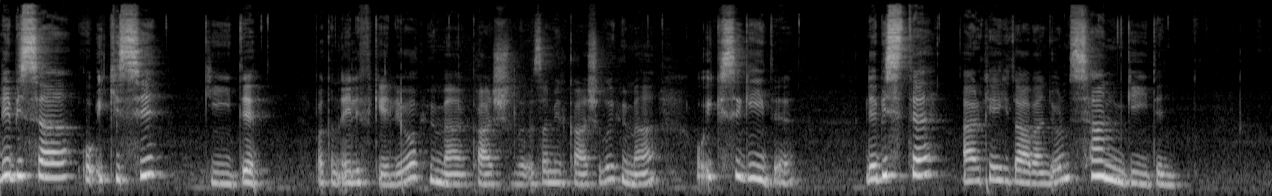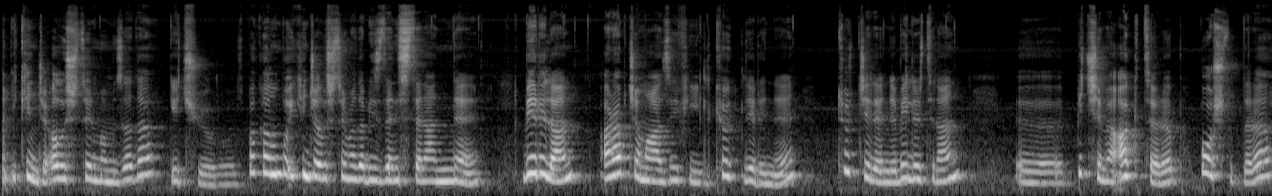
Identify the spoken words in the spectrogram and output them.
Lebise o ikisi giydi. Bakın elif geliyor. Hüme karşılığı, zamir karşılığı hüme. O ikisi giydi. Lebiste erkeğe hitaben diyorum. Sen giydin. İkinci alıştırmamıza da geçiyoruz. Bakalım bu ikinci alıştırmada bizden istenen ne? Verilen Arapça mazi fiil köklerini Türkçelerinde belirtilen e, biçime aktarıp boşluklara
